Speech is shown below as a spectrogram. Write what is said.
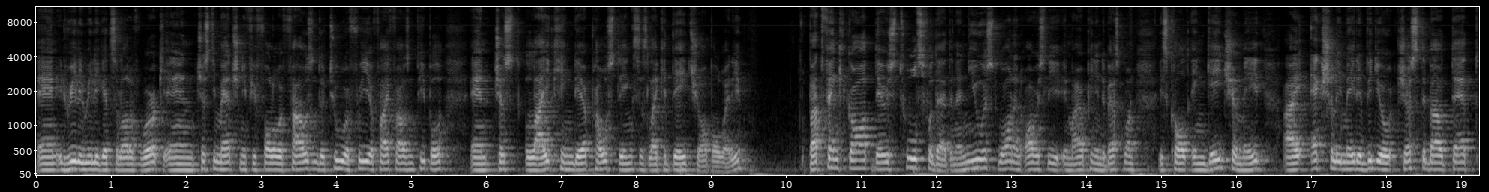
and it really really gets a lot of work and just imagine if you follow a thousand or two or three or five thousand people and just liking their postings is like a day job already but thank God there's tools for that. And the newest one, and obviously in my opinion the best one, is called EngagerMate. I actually made a video just about that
